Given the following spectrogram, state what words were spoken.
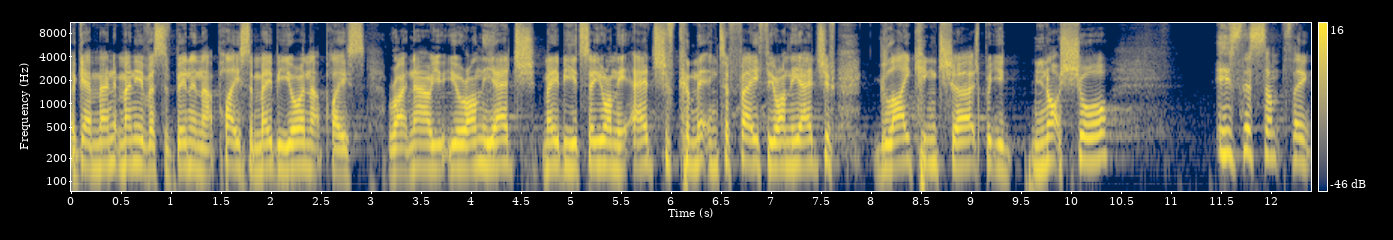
Again, many, many of us have been in that place, and maybe you're in that place right now. You, are on the edge. Maybe you'd say you're on the edge of committing to faith. You're on the edge of liking church, but you, you're not sure. Is there something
